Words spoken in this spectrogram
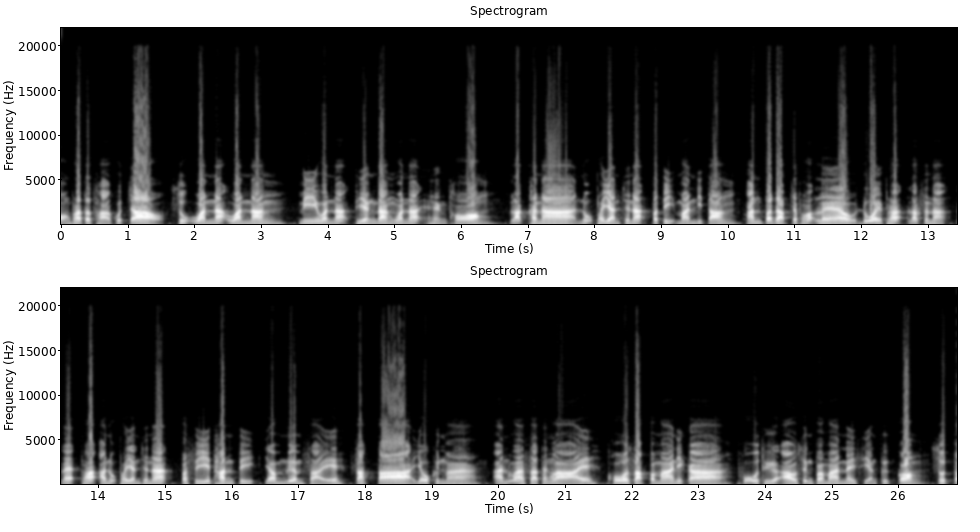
องพระตถาคตเจ้า สุวรรณวันนัง มีวันณะเพียงดังวันณะแห่งทอง ลัคนานุพยัญชนะปฏิมันดิตัง อันประดับเฉพาะแล้วด้วยพระลักษณะและพระอนุพยัญชนะประสีทันติย่อมเลื่อมใส สัตตาโยกขึ้นมา อันว่าสัตว์ทั้งหลาย โคสัพประมาณิกา ผู้ถือเอาซึ่งประมาณในเสียงกึกก้อง สุตต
